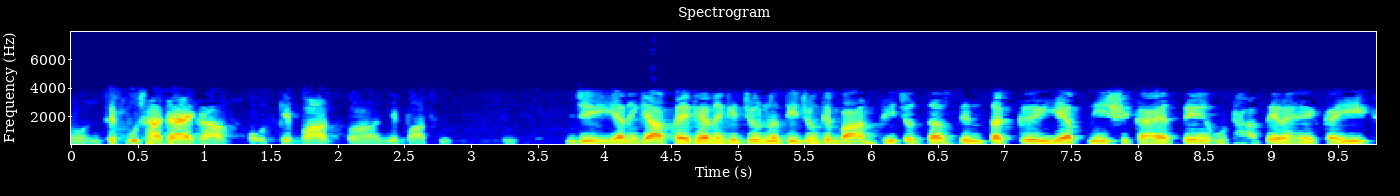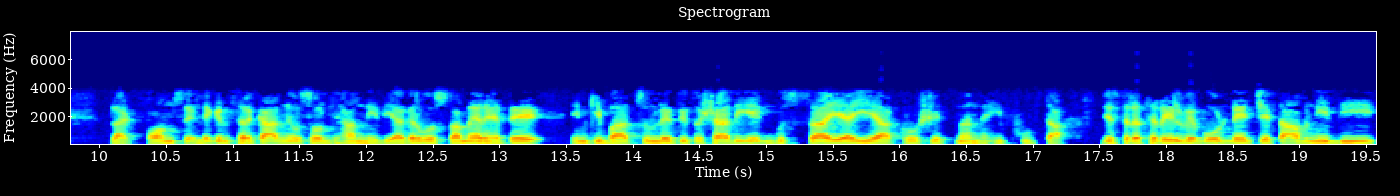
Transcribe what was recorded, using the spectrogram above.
उनसे पूछा जाएगा और उसके बाद ये बात हुई जी यानी कि आपका ये कहना है कि जो नतीजों के बाद भी जो दस दिन तक ये अपनी शिकायतें उठाते रहे कई प्लेटफॉर्म से लेकिन सरकार ने उस ओर ध्यान नहीं दिया। अगर वो समय रहते इनकी बात सुन लेती तो शायद ये गुस्सा या ये आक्रोश इतना नहीं फूटता। जिस तरह से रेलवे बोर्ड ने चेतावनी दी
